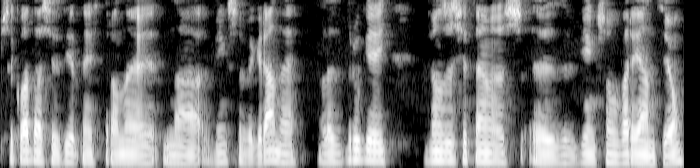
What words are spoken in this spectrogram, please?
przekłada się z jednej strony na większe wygrane, ale z drugiej wiąże się też y, z większą wariancją.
